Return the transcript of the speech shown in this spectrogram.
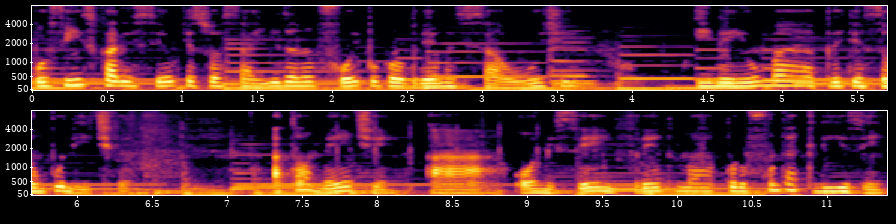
Por fim, esclareceu que sua saída não foi por problemas de saúde e nenhuma pretensão política. Atualmente, a OMC enfrenta uma profunda crise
